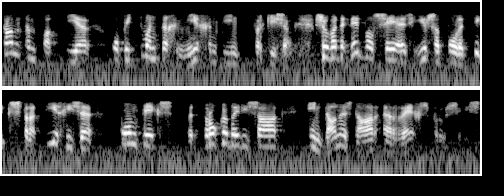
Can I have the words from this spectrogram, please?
kan impakteer op die 2019 verkiesing. So wat ek net wil sê is hier's 'n politiek strategiese konteks betrokke by die saak en dan is daar 'n regsproses.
